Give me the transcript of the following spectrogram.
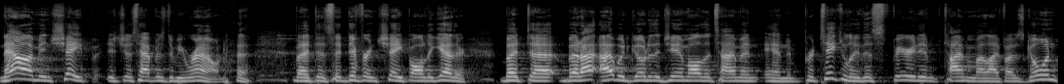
Now I'm in shape, it just happens to be round, but it's a different shape altogether. But, uh, but I, I, would go to the gym all the time, and, and particularly this period of time in my life, I was going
